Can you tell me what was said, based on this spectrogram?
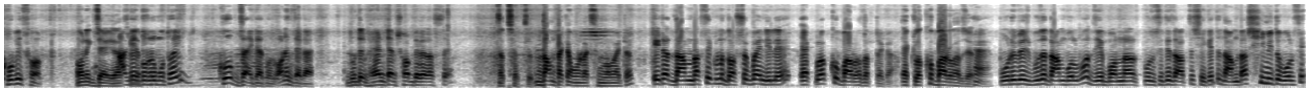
খুবই সফট অনেক জায়গা আগের গরুর মতোই খুব জায়গা গরু অনেক জায়গা। দুধের ভ্যান ট্যান সব দেখা যাচ্ছে। আচ্ছা আচ্ছা দামটা কেমন রাখছেন মামা এটার এটার দাম রাখছে কোনো দর্শক ভাই নিলে এক লক্ষ বারো হাজার টাকা। এক লক্ষ বারো হাজার। হ্যাঁ পরিবেশ বুঝে দাম বলব যে বন্যার পরিস্থিতি যাচ্ছে সেক্ষেত্রে দামটা সীমিত বলছি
